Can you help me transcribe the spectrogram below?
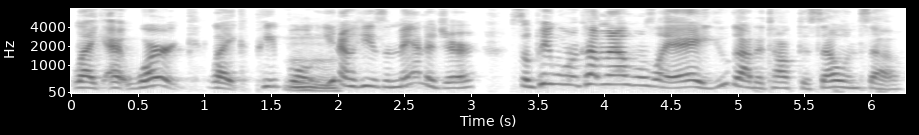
Like at work, like people, Mhm. you know, he's a manager. So people were coming up and was like, hey, you got to talk to so and so.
